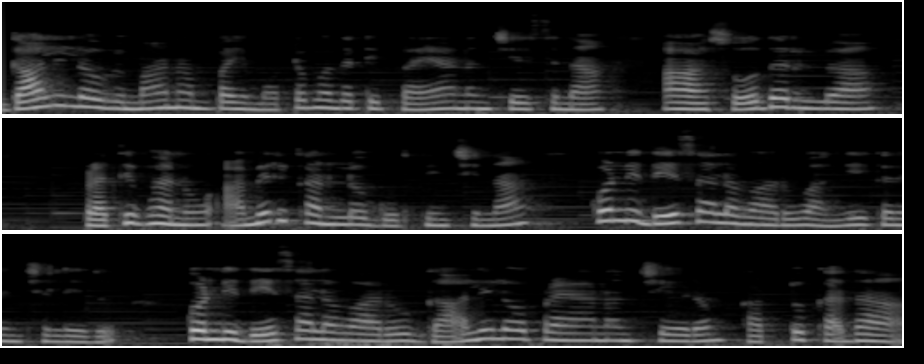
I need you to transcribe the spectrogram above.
గాలిలో విమానంపై మొట్టమొదటి ప్రయాణం చేసిన ఆ సోదరుల ప్రతిభను అమెరికన్లో గుర్తించిన కొన్ని దేశాల వారు అంగీకరించలేదు. కొన్ని దేశాల వారు గాలిలో ప్రయాణం చేయడం కట్టు కదా.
